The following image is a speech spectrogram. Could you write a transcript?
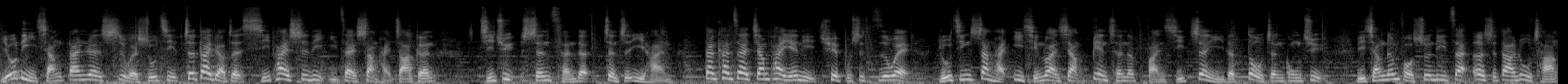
由李强担任市委书记，这代表着习派势力已在上海扎根，极具深层的政治意涵。但看在江派眼里，却不是滋味。如今上海疫情乱象变成了反习阵营的斗争工具，李强能否顺利在二十大入场，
